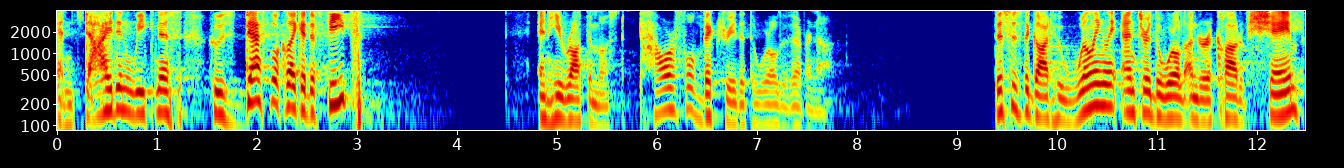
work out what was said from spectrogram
and died in weakness, whose death looked like a defeat, and he wrought the most powerful victory that the world has ever known. This is the God who willingly entered the world under a cloud of shame.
